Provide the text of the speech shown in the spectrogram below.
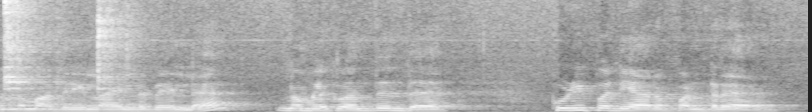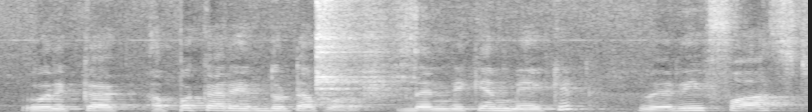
அந்த மாதிரிலாம் இல்லவே இல்லை. நம்மளுக்கு வந்து இந்த குழி பணியாரம் பண்ணுற ஒரு க அப்பக்காரை இருந்துட்டால் போகிறோம் then we can make it very fast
